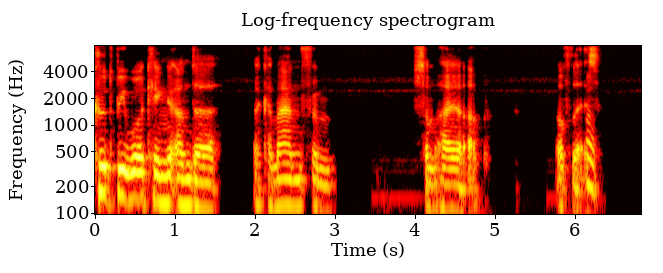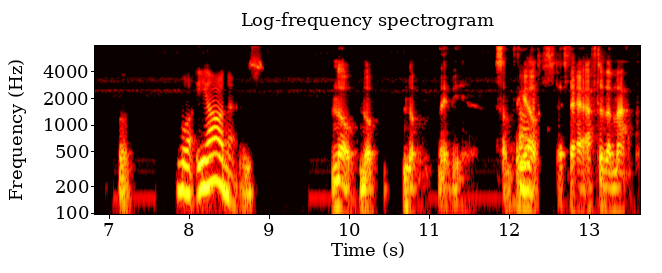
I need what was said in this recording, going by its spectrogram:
could be working under a command from some higher up of theirs. What Iano's? No, no, no, maybe something Oh. else if they're after the map.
